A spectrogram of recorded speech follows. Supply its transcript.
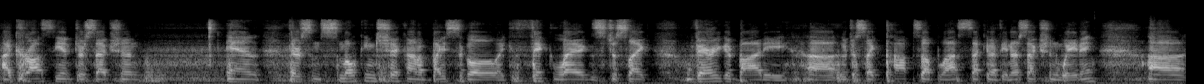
I cross the intersection and there's some smoking chick on a bicycle, like thick legs, just like very good body, uh, who just like pops up last second at the intersection waiting. Uh,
